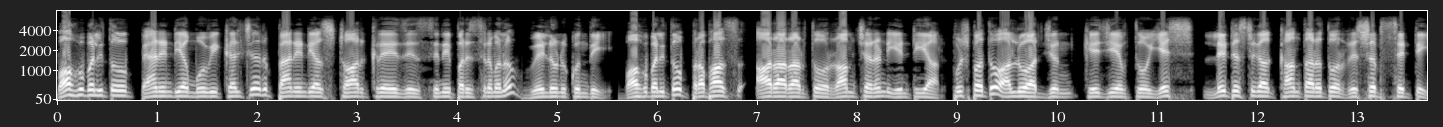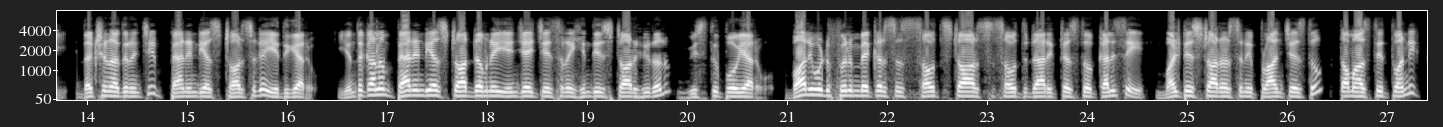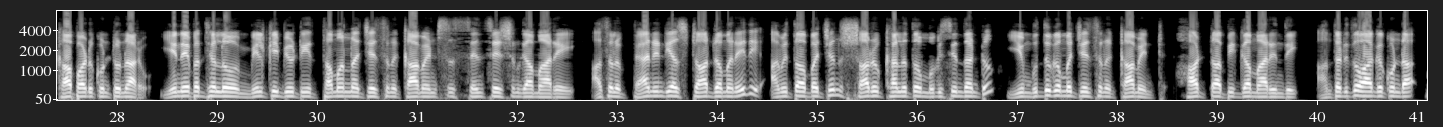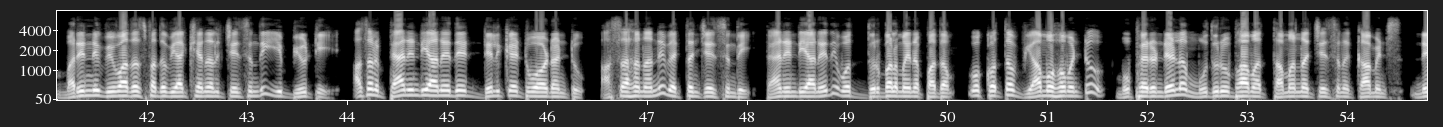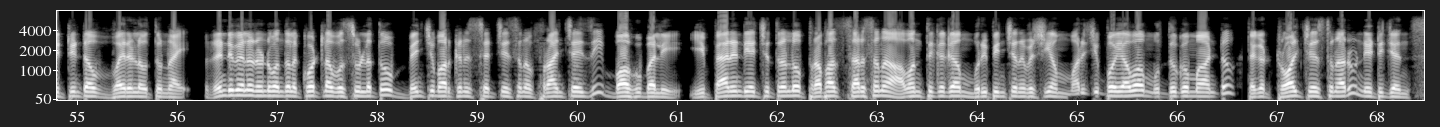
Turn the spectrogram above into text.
బాహుబలితో pan India movie culture pan India star craze cine పరిశ్రమలో వేళ్ళూనుకుంది బాహుబలితో ప్రభాస్ ఆర్ఆర్ఆర్తో రామ్ చరణ్ ఎన్టీఆర్ పుష్పతో అల్లు అర్జున్ కేజీఎఫ్తో యశ్ లేటెస్ట్గా కాంతారతో రిషబ్ శెట్టి. దక్షిణాది నుంచి పాన్ ఇండియా స్టార్స్గా ఎదిగారు. ఇంతకాలం పాన్ ఇండియా స్టార్డమ్ని ఎంజాయ్ చేసిన హిందీ స్టార్ హీరోలు విస్తుపోయారు. Bollywood film makers south stars south డైరెక్టర్స్తో కలిసి మల్టీ స్టారర్స్ని ప్లాన్ చేస్తూ తమ అస్తిత్వాన్ని కాపాడుకుంటున్నారు. ఈ నేపథ్యంలో మిల్కీ బ్యూటీ తమన్నా చేసిన కామెంట్స్ సెన్సేషన్గా మారాయి అసలు పాన్ ఇండియా స్టార్డమ్ అనేది అమితాబ్ బచ్చన్ షారూఖ్ ఖాన్లతో ముగిసిందంటూ ఈ ముద్దుగమ్మ చేసిన కామెంట్ హాట్ టాపిక్గా మారింది. అంతటితో ఆగకుండా మరిన్ని వివాదాస్పద వ్యాఖ్యానాలు చేసింది ఈ బ్యూటీ. అసలు పాన్ ఇండియా అనేది డెలికేట్ వర్డ్ అంటూ అసహనాన్ని వ్యక్తం చేసింది. పాన్ ఇండియా అనేది ఓ దుర్బలమైన పదం ఓ కొత్త వ్యామోహం అంటూ ముప్పై రెండేళ్ళ ముదురుభామ తమన్నా చేసిన కామెంట్స్ నెట్టింట వైరల్ అవుతున్నాయి. రెండు వేల రెండు వందల కోట్ల వసూళ్ళతో బెంచ్ మార్క్ను సెట్ చేసిన ఫ్రాంచైజీ బాహుబలి. ఈ పాన్ ఇండియా చిత్రంలో ప్రభాస్ సరసన అవంతికగా మురిపించిన విషయం మరిచిపోయావా ముద్దుగుమ్మ అంటూ తెగ ట్రోల్ చేస్తున్నారు నెటిజన్స్.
